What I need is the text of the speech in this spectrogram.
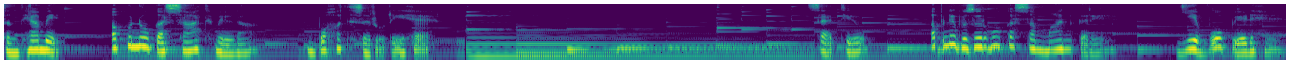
संध्या में अपनों का साथ मिलना बहुत ज़रूरी है। साथियों, अपने बुज़ुर्गों का सम्मान करें। ये वो पेड़ हैं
